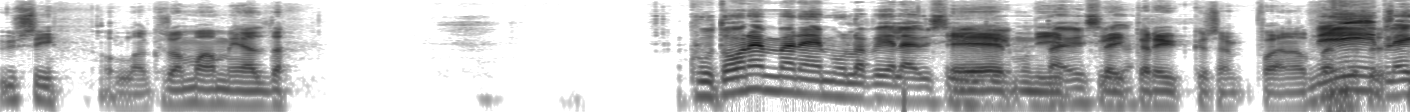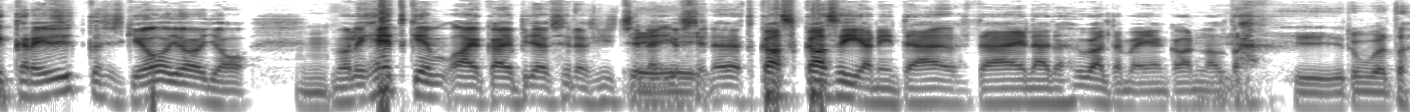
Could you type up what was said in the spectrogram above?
ysi. Ollaanko samaa mieltä? Kutonen menee mulle vielä ysi. Ei, mutta niin, ysi... Pleikkari ykkösen Final Fantasy. Niin, Pleikkari ykkösessäkin, joo, joo, joo. Mm. Me oli hetken aikaa, ei pitäisi sinä, sinä, jos sinä kas, kasia, niin tämä, tämä ei näytä hyvältä meidän kannalta. Ei, ei ruveta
